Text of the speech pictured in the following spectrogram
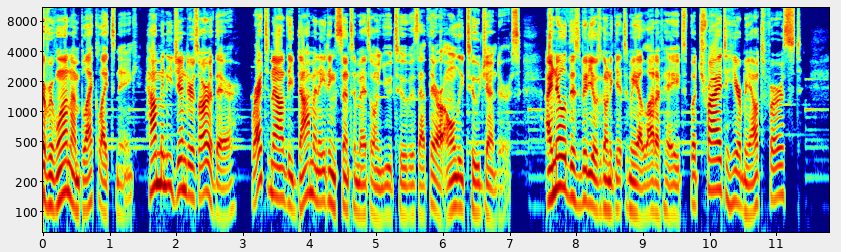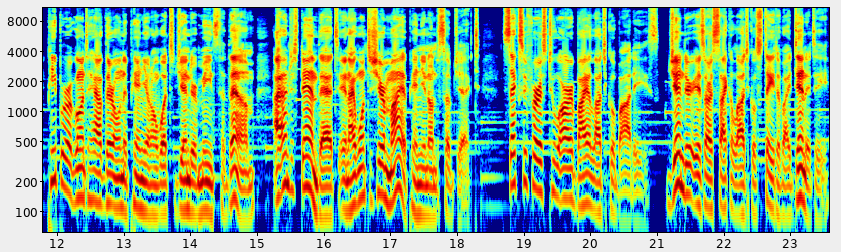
Everyone, I'm Black Lightning. How many genders are there? Right now, the dominating sentiment on YouTube is that there are only two genders. I know this video is going to get to me a lot of hate, but try to hear me out first. People are going to have their own opinion on what gender means to them. I understand that, and I want to share my opinion on the subject. Sex refers to our biological bodies. Gender is our psychological state of identity.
